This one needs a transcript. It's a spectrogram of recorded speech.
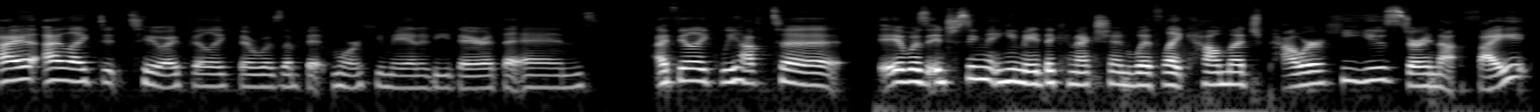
I I liked it too. I feel like there was a bit more humanity there at the end. I feel like we have to it was interesting that he made the connection with like how much power he used during that fight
